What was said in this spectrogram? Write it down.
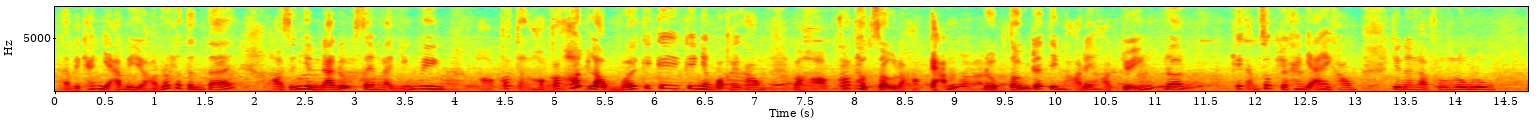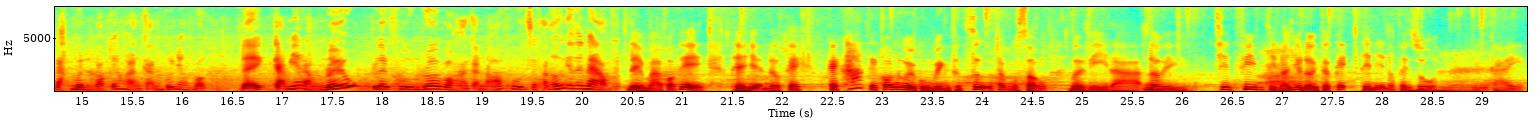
Tại vì khán giả bây giờ họ rất là tinh tế, họ sẽ nhìn ra được xem là diễn viên họ có th- họ có hết lòng với cái cái cái nhân vật hay không? Và họ có thực sự là họ cảm được từ trái tim họ để họ chuyển đến cái cảm xúc cho khán giả hay không. Cho nên là Phương luôn luôn đặt mình vào cái hoàn cảnh của nhân vật để cảm giác rằng nếu Lê Phương rơi vào hoàn cảnh đó, Phương sẽ phản ứng như thế nào? Để mà có thể thể hiện được cái cái khác cái con người của mình thực sự trong cuộc sống. Bởi vì là đời trên phim thì nó như đời thực ấy, thế nên nó phải dồn những cái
